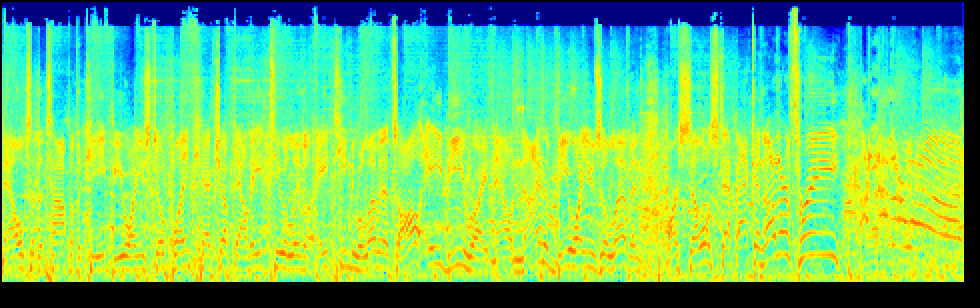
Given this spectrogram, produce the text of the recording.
Knell to the top of the key. BYU still playing catch up down 18 to 11. It's all AB right now. Nine of BYU's 11. Barcelo step back. Another three. Another one.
